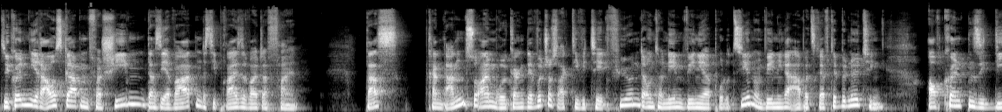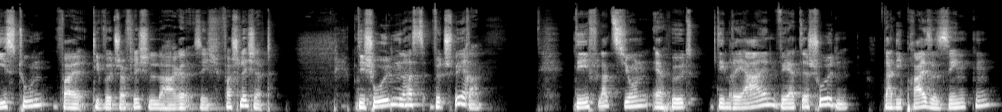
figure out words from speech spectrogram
Sie könnten ihre Ausgaben verschieben, da sie erwarten, dass die Preise weiter fallen. Das kann dann zu einem Rückgang der Wirtschaftsaktivität führen, da Unternehmen weniger produzieren und weniger Arbeitskräfte benötigen auch könnten sie dies tun, weil die wirtschaftliche Lage sich verschlechtert. Die Schuldenlast wird schwerer. Deflation erhöht den realen Wert der Schulden, da die Preise sinken,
